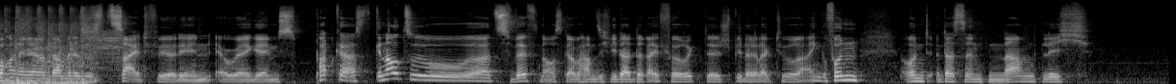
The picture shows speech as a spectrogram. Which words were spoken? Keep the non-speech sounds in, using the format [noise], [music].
Wochenende und damit ist es Zeit für den Airway Games Podcast. Genau zur zwölften Ausgabe haben sich wieder drei verrückte Spieleredakteure eingefunden und das sind namentlich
